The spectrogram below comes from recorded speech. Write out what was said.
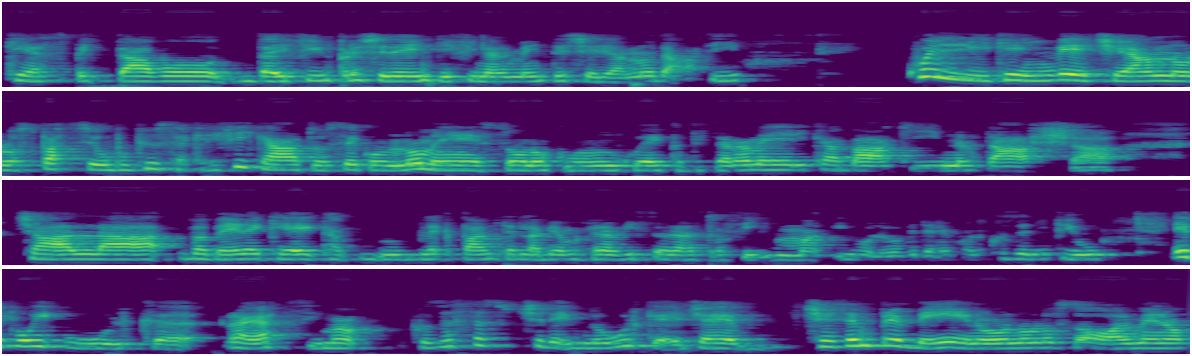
che aspettavo dai film precedenti finalmente ce li hanno dati. Quelli che invece hanno lo spazio un po' più sacrificato, secondo me, sono comunque Capitan America, Bucky, Natasha, Cialla, va bene che Black Panther l'abbiamo appena visto nell'altro film, ma io volevo vedere qualcosa di più. E poi Hulk, ragazzi, ma cosa sta succedendo? Hulk cioè, c'è sempre meno, non lo so, almeno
